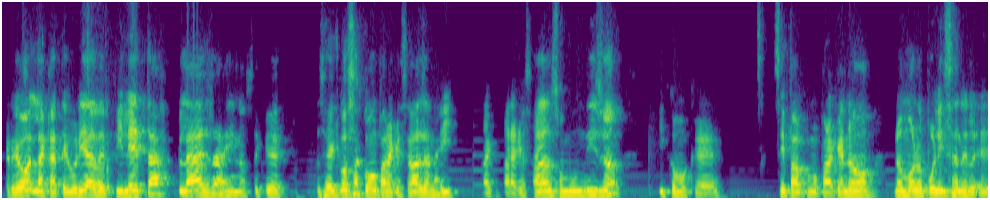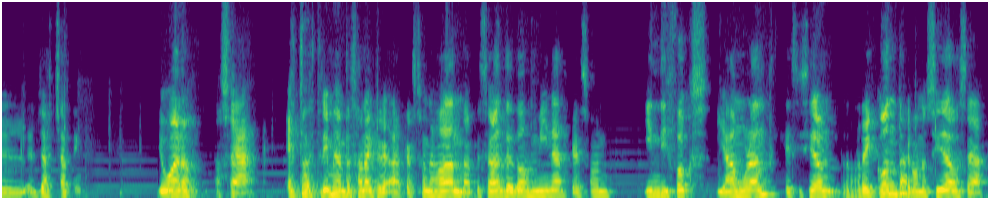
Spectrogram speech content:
Creó la categoría de piletas, playas y no sé qué, no sé qué cosas como para que se vayan ahí. Para que, para que salgan su mundillo y como que. Sí, para, como para que no, no monopolicen el, el, el just chatting. Y bueno, o sea, estos streamers empezaron a, crecer una banda, especialmente dos minas que son Indie Fox y Amurant, que se hicieron recontra conocidas, o sea,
